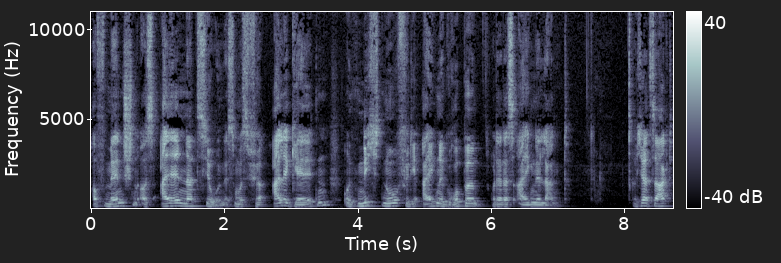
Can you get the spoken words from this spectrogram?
auf Menschen aus allen Nationen. Es muss für alle gelten und nicht nur für die eigene Gruppe oder das eigene Land. Richard sagt,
